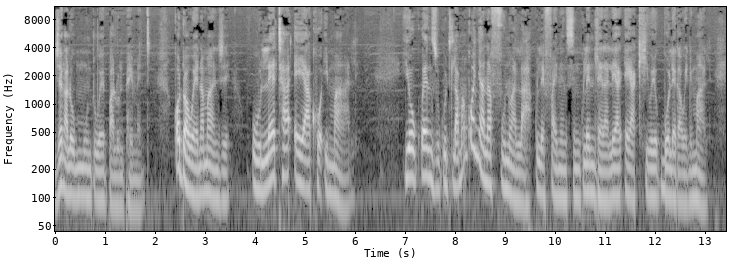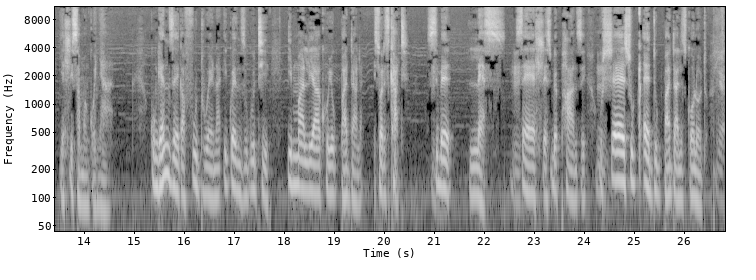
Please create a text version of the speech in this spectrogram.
Njengalo muntu we balloon payment. Kodwa wena manje uletha eyakho imali. Yokwenza ukuthi lamankonyana afunwa la kule financing kule ndlela le eyakhiwe yokuboleka wena imali yehlisa amankonyana. Kungenzeka futhi wena ikwenza ukuthi imali yakho yokubhadala sorry isikhathi sibe less. Sehle sibe phansi. Usheshe uqede ukubhadala isikoloto. Yeah.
